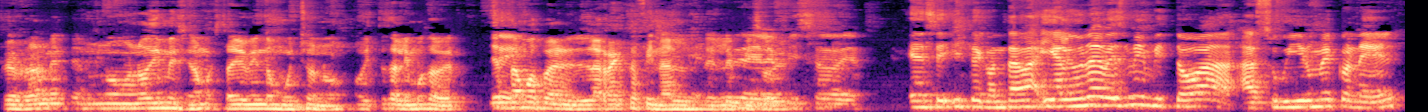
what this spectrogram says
Pero realmente no, no dimensionamos que está lloviendo mucho, ¿no? Ahorita salimos a ver. Ya Sí. estamos para la recta final del del episodio. episodio. Ese, y te contaba, y alguna vez me invitó a, a subirme con él,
